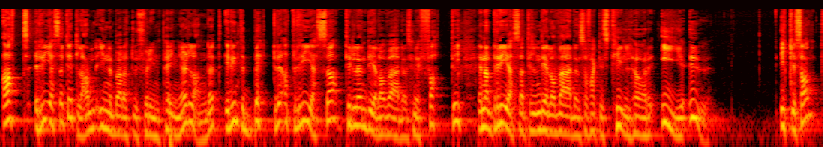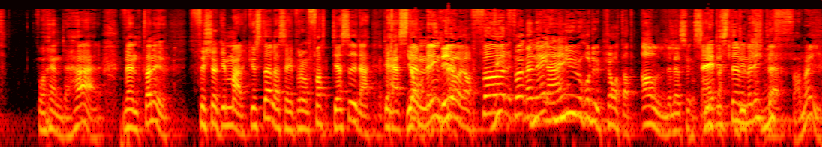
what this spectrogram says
Att resa till ett land innebär att du får in pengar i landet. Är det inte bättre att resa till en del av världen som är fattig än att resa till en del av världen som faktiskt tillhör EU? Icke sant? Vad hände här? Vänta nu. Försöker Marcus ställa sig på de fattiga sida? Det här stämmer inte. det gör jag. För, för men, nej, nej. nu har du pratat alldeles för... Nej, det stämmer du inte. knuffar mig.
